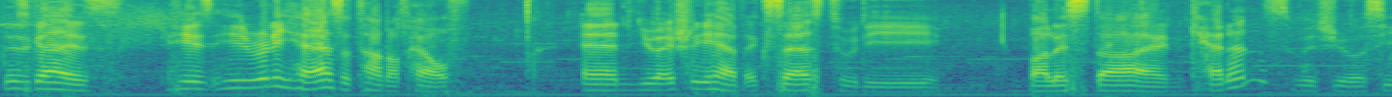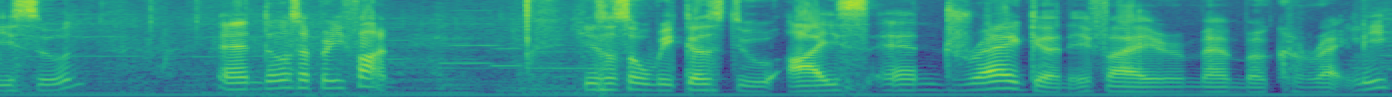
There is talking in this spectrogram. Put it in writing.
This guy is he's he really has a ton of health, and you actually have access to the ballista and cannons, which you will see soon, and those are pretty fun. He's also weakest to Ice and Dragon, if I remember correctly.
